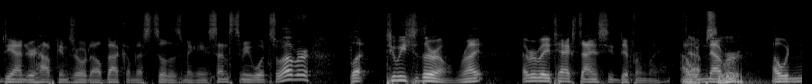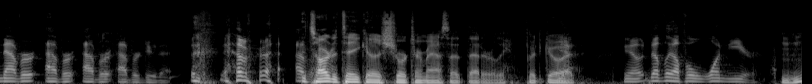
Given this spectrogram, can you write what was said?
DeAndre Hopkins or Odell Beckham? That still doesn't make any sense to me whatsoever. But to each of their own, right? Everybody attacks dynasty differently. I would never, I would never, ever, ever, ever do that. ever, ever. It's hard to take a short term asset that early, but go ahead. You know, definitely off of one year. Mm-hmm.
